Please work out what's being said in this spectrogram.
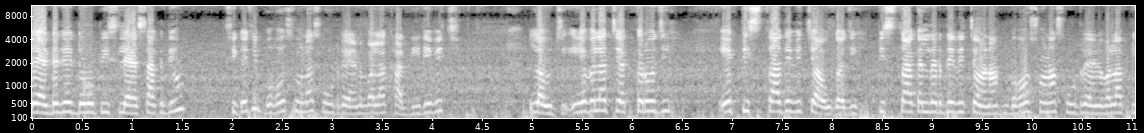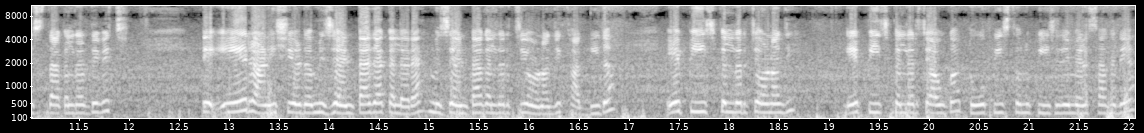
ਰੈੱਡ ਦੇ ਦੋ ਪੀਸ ਲੈ ਸਕਦੇ ਹੋ। ਠੀਕ ਹੈ ਜੀ, ਬਹੁਤ ਸੋਹਣਾ ਸੂਟ ਰਹਿਣ ਵਾਲਾ ਖਾਦੀ ਦੇ ਵਿੱਚ। ਲਓ ਜੀ, ਇਹ ਵਾਲਾ ਚੈੱਕ ਕਰੋ ਜੀ। ਇਹ ਪਿਸਤਾ ਦੇ ਵਿੱਚ ਆਊਗਾ ਜੀ। ਪਿਸਤਾ ਕਲਰ ਦੇ ਵਿੱਚ ਆਉਣਾ। ਬਹੁਤ ਸੋਹਣਾ ਸੂਟ ਰਹਿਣ ਵਾਲਾ ਪਿਸਤਾ ਕਲਰ ਦੇ ਵਿੱਚ। ਤੇ ਇਹ ਰਾਣੀ ਸ਼ੇਡ ਮੈਜੈਂਟਾ ਦਾ ਕਲਰ ਹੈ। ਮੈਜੈਂਟਾ ਕਲਰ 'ਚ ਆਉਣਾ ਜੀ ਖਾਦੀ ਦਾ। ਇਹ ਪੀਚ ਕਲਰ 'ਚ ਆਉਣਾ ਜੀ। ਇਹ ਪੀਚ ਕਲਰ 'ਚ ਆਊਗਾ। ਦੋ ਪੀਸ ਤੁਹਾਨੂੰ ਪੀਸ ਦੇ ਮਿਲ ਸਕਦੇ ਆ।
